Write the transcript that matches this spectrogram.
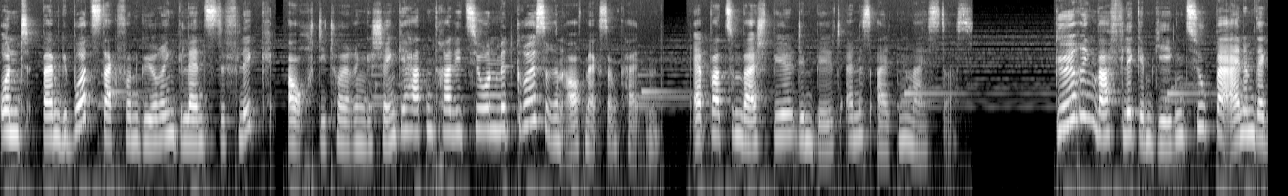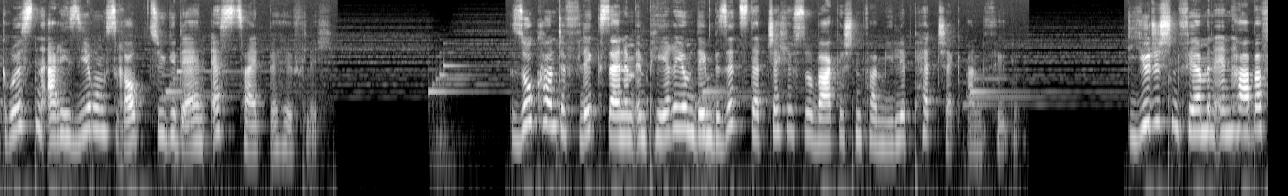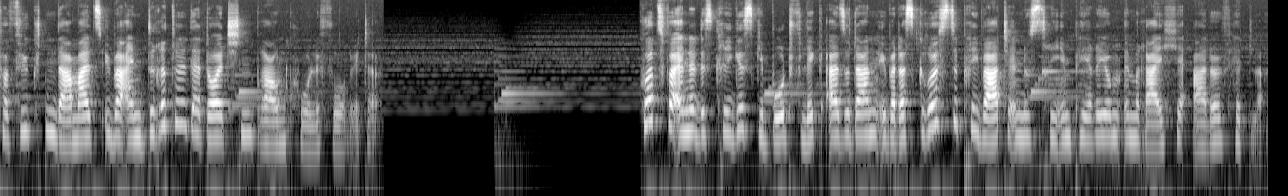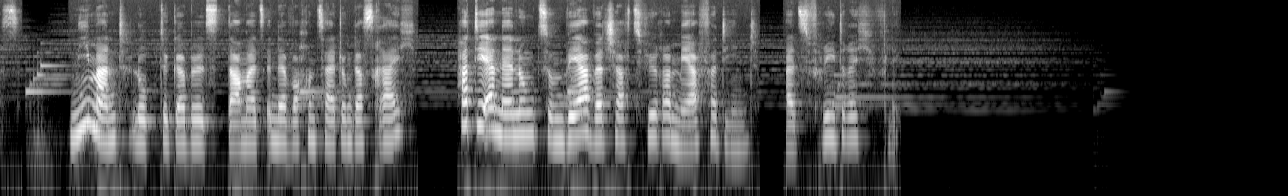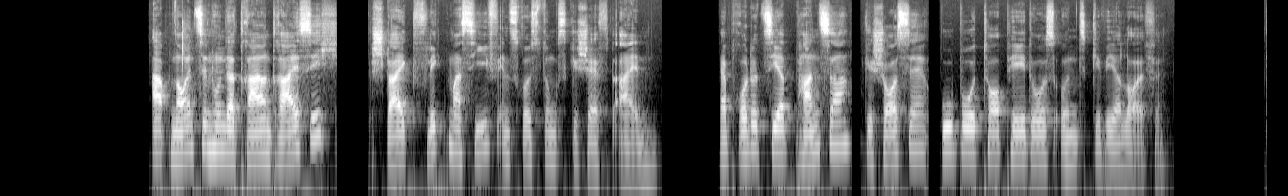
und beim Geburtstag von Göring glänzte Flick, auch die teuren Geschenke hatten Tradition mit größeren Aufmerksamkeiten, etwa zum Beispiel dem Bild eines alten Meisters. Göring war Flick im Gegenzug bei einem der größten Arisierungsraubzüge der NS-Zeit behilflich. So konnte Flick seinem Imperium den Besitz der tschechoslowakischen Familie Petschek anfügen. Die jüdischen Firmeninhaber verfügten damals über ein Drittel der deutschen Braunkohlevorräte. Kurz vor Ende des Krieges gebot Flick also dann über das größte private Industrieimperium im Reiche Adolf Hitlers. Niemand, lobte Goebbels damals in der Wochenzeitung Das Reich, hat die Ernennung zum Wehrwirtschaftsführer mehr verdient als Friedrich Flick. Ab 1933 steigt Flick massiv ins Rüstungsgeschäft ein. Er produziert Panzer, Geschosse, U-Boot-Torpedos und Gewehrläufe.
